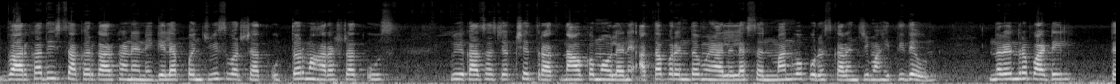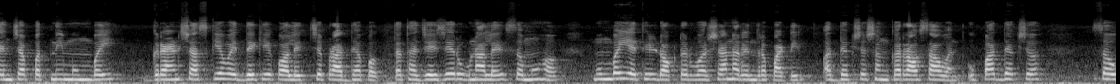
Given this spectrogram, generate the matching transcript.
द्वारकाधीश साखर कारखान्याने गेल्या पंचवीस वर्षात उत्तर महाराष्ट्रात ऊस विकासाच्या क्षेत्रात नाव कमावल्याने आतापर्यंत मिळालेल्या सन्मान व पुरस्कारांची माहिती देऊन नरेंद्र पाटील त्यांच्या पत्नी मुंबई ग्रँड शासकीय वैद्यकीय कॉलेजचे प्राध्यापक तथा जे जे रुग्णालय समूह मुंबई येथील डॉक्टर वर्षा नरेंद्र पाटील अध्यक्ष शंकरराव सावंत उपाध्यक्ष सौ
